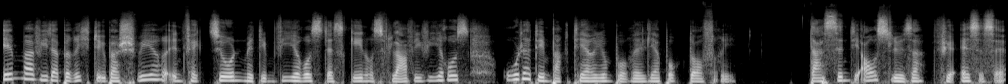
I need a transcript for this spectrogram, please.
immer wieder Berichte über schwere Infektionen mit dem Virus des Genus Flavivirus oder dem Bakterium Borrelia burgdorferi. Das sind die Auslöser für SSM,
